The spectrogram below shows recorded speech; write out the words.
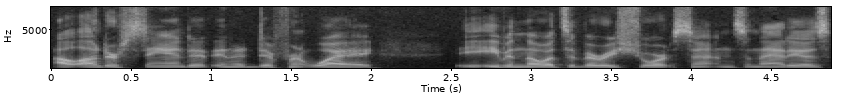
I'll understand it in a different way, even though it's a very short sentence. And that is,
